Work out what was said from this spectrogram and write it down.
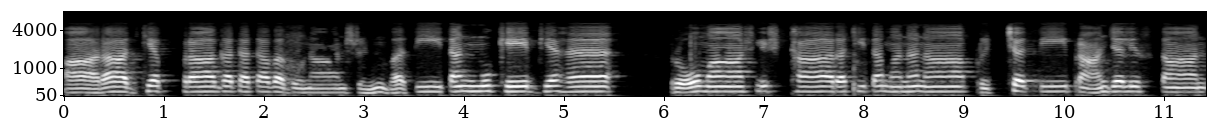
आराध्य प्रागत तव गुणान् शृण्वति तन्मुखेभ्यः। रोमाश्लिष्ठा रचितमनना पृच्छति प्राञ्जलिस्तान्।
